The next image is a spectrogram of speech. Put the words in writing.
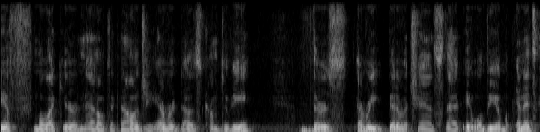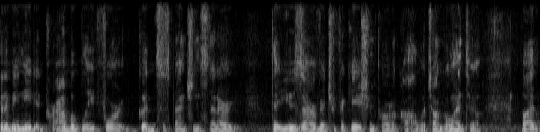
if molecular nanotechnology ever does come to be, there's every bit of a chance that it will be able, and it's going to be needed probably for good suspensions that are that use our vitrification protocol, which I'll go into. But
